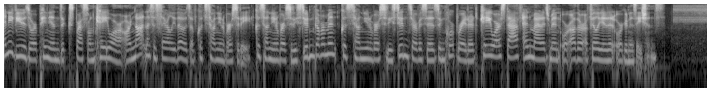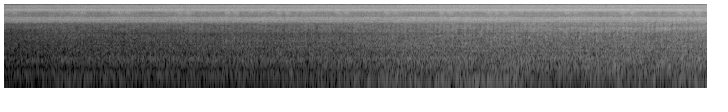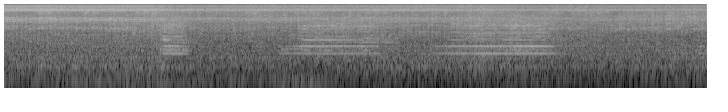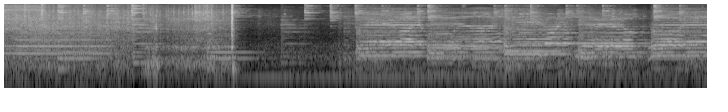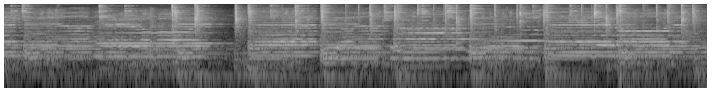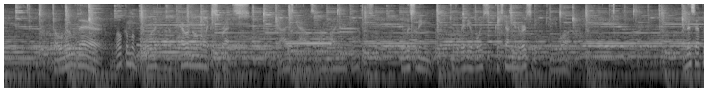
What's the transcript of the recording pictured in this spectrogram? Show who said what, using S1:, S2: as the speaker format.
S1: Any views or opinions expressed on KUR are not necessarily those of Kutztown University, Kutztown University Student Government, Kutztown University Student Services Incorporated, KUR staff and management, or other affiliated organizations.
